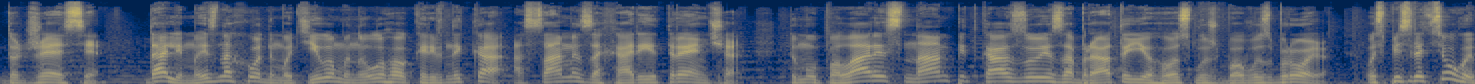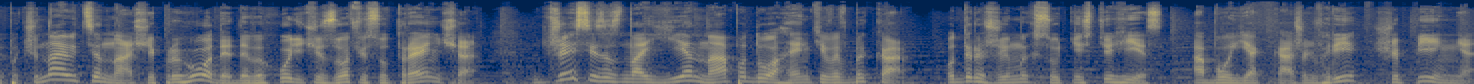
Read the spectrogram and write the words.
до Джесі. Далі ми знаходимо тіло минулого керівника, а саме Захарії Тренча. Тому Поларис нам підказує забрати його службову зброю. Ось після цього і починаються наші пригоди, де, виходячи з офісу Тренча, Джесі зазнає нападу агентів ФБК, одержимих сутністю ГІС, або, як кажуть в грі, шипіння.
